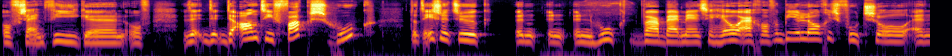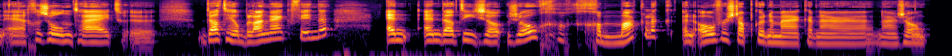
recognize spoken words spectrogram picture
Of zijn vegan of de, de, de antifax hoek. Dat is natuurlijk een, een, een hoek waarbij mensen heel erg over biologisch voedsel en, en gezondheid eh, dat heel belangrijk vinden. En, en dat die zo, zo ge- gemakkelijk een overstap kunnen maken naar, naar zo'n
